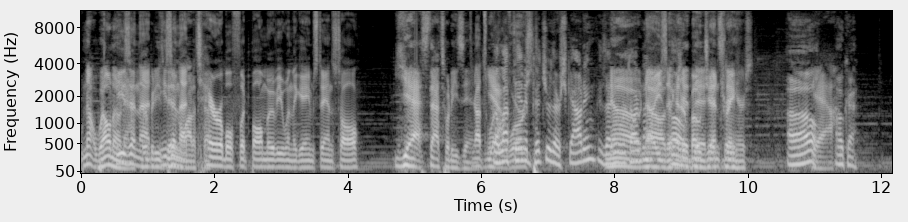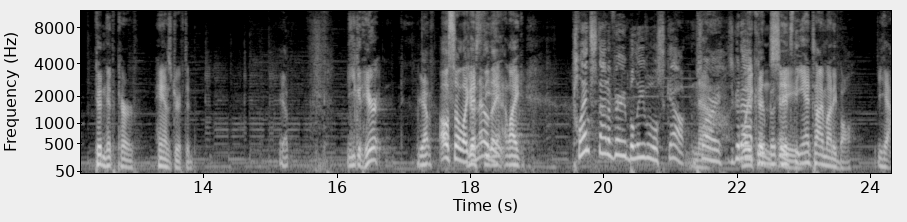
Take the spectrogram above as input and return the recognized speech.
not well known. he's in that. but he's, he's been in a lot that of stuff. terrible football movie when the game stands tall. Yes, that's what he's in. That's yeah. one the left-handed worst. pitcher they're scouting. Is that no, who we're talking no, about? he's oh, the the kid kid, Bo that Gentry. stingers. Oh, Yeah. Okay. Couldn't hit the curve. Hands drifted. Yep. You could hear it. Yep. Also, like Just I know the- they like Clint's not a very believable scout. I'm No. sorry, he's a good Well, he actor, couldn't but see. it's the anti Moneyball. Yeah.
